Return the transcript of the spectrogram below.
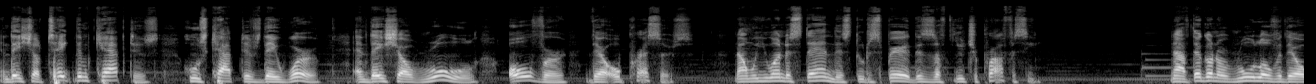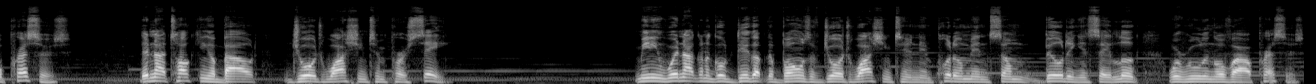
and they shall take them captives, whose captives they were, and they shall rule over their oppressors. Now, when you understand this through the Spirit, this is a future prophecy. Now, if they're going to rule over their oppressors, they're not talking about George Washington per se. Meaning, we're not going to go dig up the bones of George Washington and put them in some building and say, look, we're ruling over our oppressors.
